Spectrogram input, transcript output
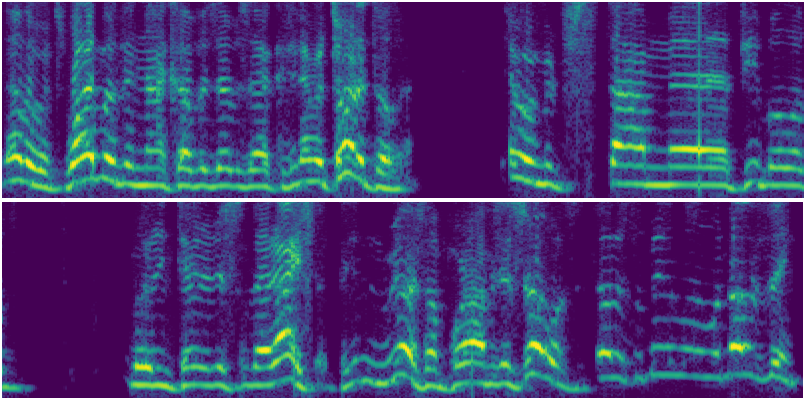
In other words, why were they not covered Because he never taught it to them. They were stam uh, people of learning terrorists of that Isa. They didn't realize how poor important Israel was. They thought it would a little another thing.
